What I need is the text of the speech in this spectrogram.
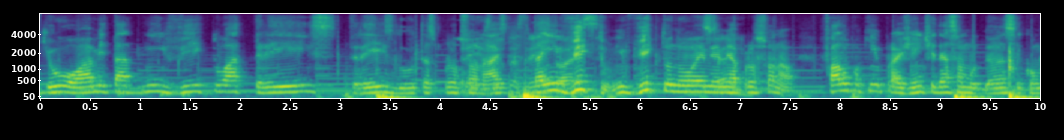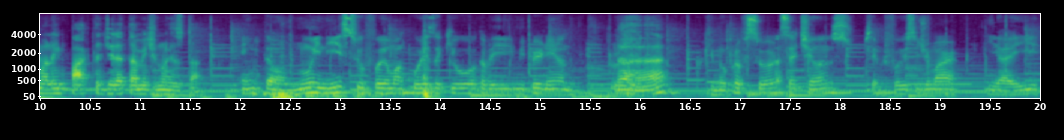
que o homem tá invicto a três, três lutas profissionais. Três lutas, três tá invicto, invicto no é MMA profissional. Fala um pouquinho pra gente dessa mudança e como ela impacta diretamente no resultado. Então, no início foi uma coisa que eu acabei me perdendo. Porque, uhum. porque meu professor, há sete anos, sempre foi o Sidmar. E aí,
